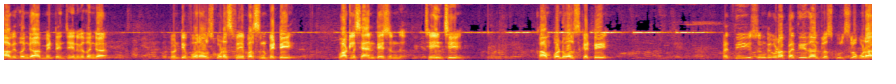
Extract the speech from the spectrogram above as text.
ఆ విధంగా మెయింటైన్ చేయని విధంగా ట్వంటీ ఫోర్ అవర్స్ కూడా స్వీపర్స్ని పెట్టి వాటిని శానిటేషన్ చేయించి కాంపౌండ్ వాల్స్ కట్టి ప్రతి విషయంగా కూడా ప్రతి దాంట్లో స్కూల్స్లో కూడా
